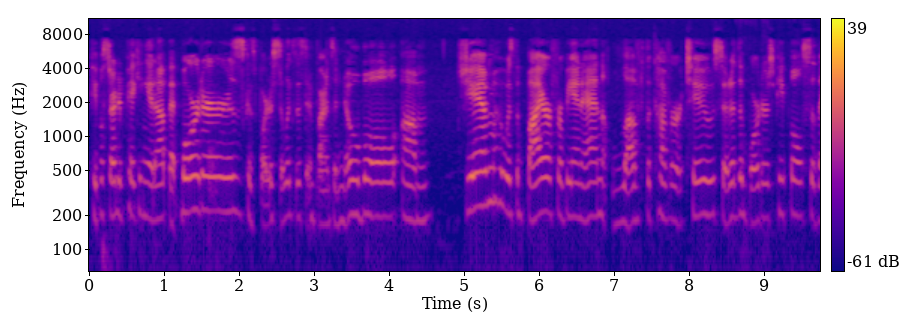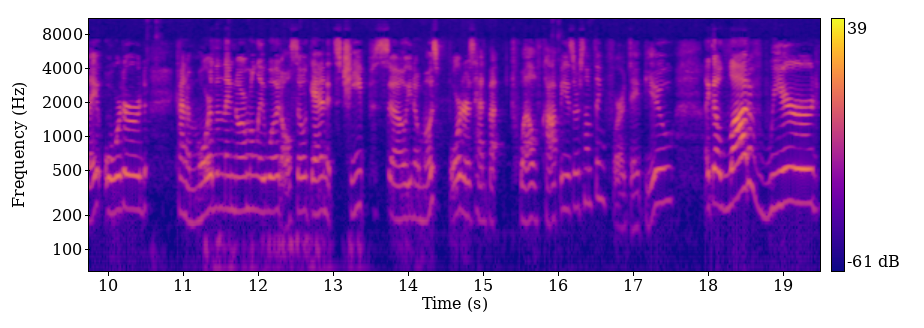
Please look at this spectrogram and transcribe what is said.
People started picking it up at Borders because Borders still exist in Barnes and Noble. Um, Jim, who was the buyer for B&N, loved the cover too. So did the Borders people. So they ordered kind of more than they normally would. Also, again, it's cheap. So, you know, most Borders had about 12 copies or something for a debut. Like a lot of weird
